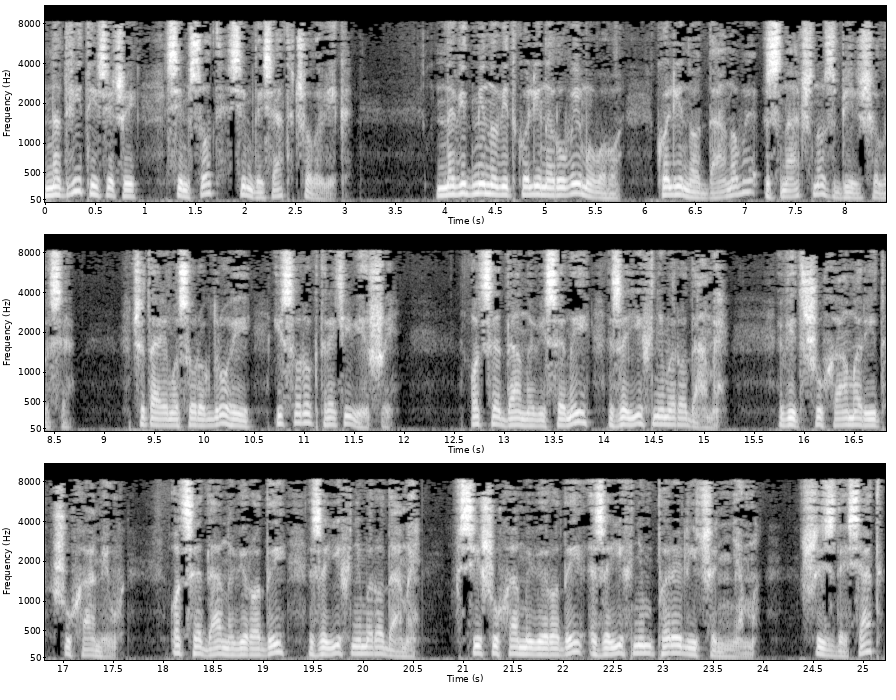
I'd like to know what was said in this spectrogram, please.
на 2770 чоловік. На відміну від коліна Рувимового, коліно Данове значно збільшилося читаємо 42 і 43 вірші. Оце данові сини за їхніми родами, від шухама рід шухамів. Оце данові роди за їхніми родами, всі шухамові роди за їхнім переліченням шістдесят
